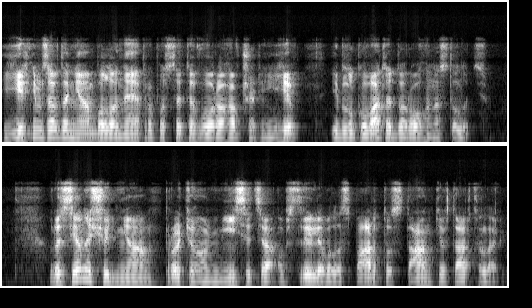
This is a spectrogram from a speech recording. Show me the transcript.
Їхнім завданням було не пропустити ворога в Чернігів і блокувати дорогу на столицю. Росіяни щодня протягом місяця обстрілювали Спарту з танків та артилерії.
